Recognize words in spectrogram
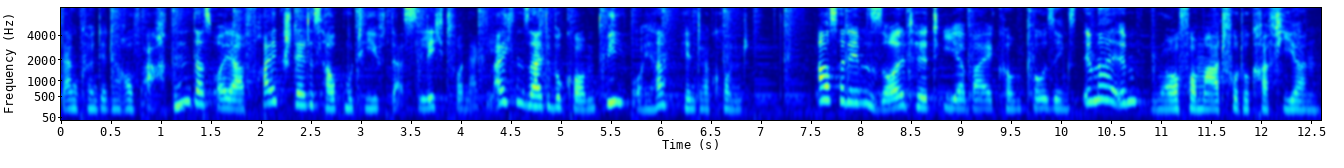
Dann könnt ihr darauf achten, dass euer freigestelltes Hauptmotiv das Licht von der gleichen Seite bekommt wie euer Hintergrund. Außerdem solltet ihr bei Composings immer im RAW-Format fotografieren.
